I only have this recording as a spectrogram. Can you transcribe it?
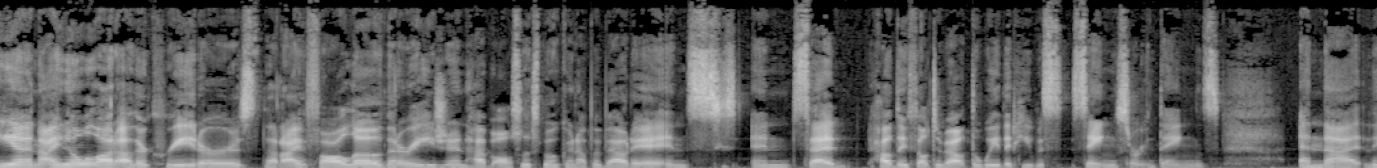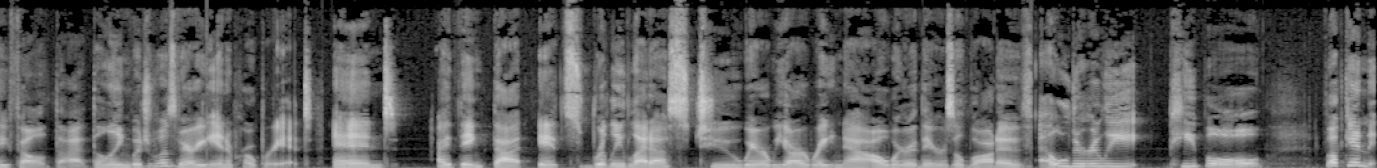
And I know a lot of other creators that I follow that are Asian have also spoken up about it and and said how they felt about the way that he was saying certain things and that they felt that the language was very inappropriate. And I think that it's really led us to where we are right now, where there's a lot of elderly people, fucking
